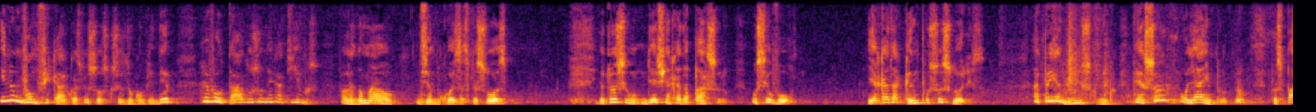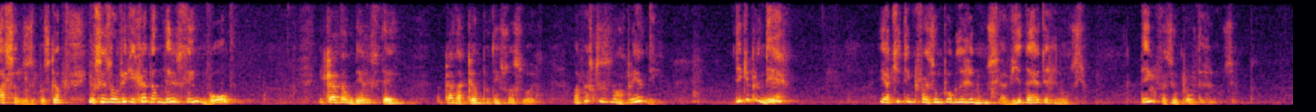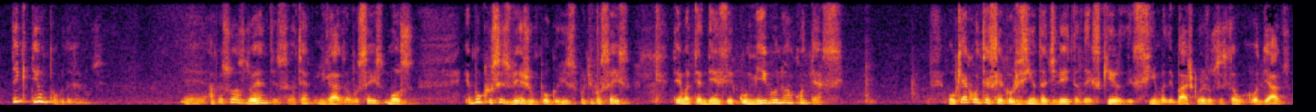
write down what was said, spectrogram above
E não vão ficar com as pessoas que vocês não compreenderam revoltados ou negativos, falando mal, dizendo coisas às pessoas. Eu trouxe um, deixe a cada pássaro o seu voo, e a cada campo suas flores. Aprendam isso comigo. É só olharem para os pássaros e para os campos e vocês vão ver que cada um deles tem um voo. E cada um deles tem, cada campo tem suas flores. Mas parece que vocês não aprendem. Tem que aprender. E aqui tem que fazer um pouco de renúncia. A vida é de renúncia. Tem que fazer um pouco de renúncia. Tem que ter um pouco de renúncia. É, há pessoas doentes, até ligadas a vocês, moços. É bom que vocês vejam um pouco isso, porque vocês têm uma tendência, comigo não acontece. O que acontecer com o vizinho da direita, da esquerda, de cima, de baixo, hoje vocês estão rodeados,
